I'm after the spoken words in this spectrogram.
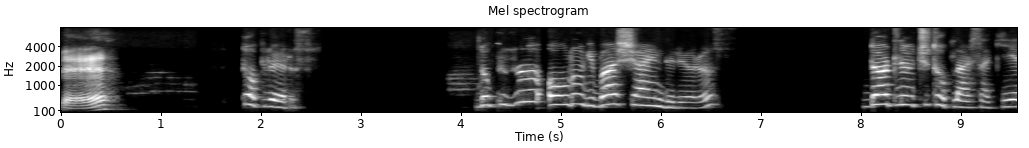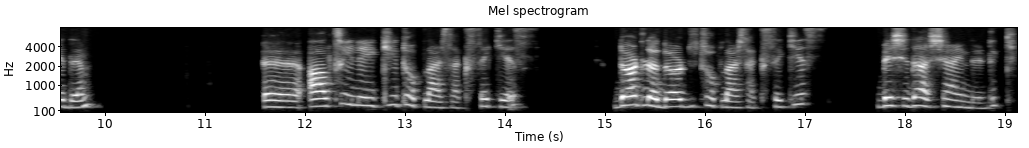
Ve Topluyoruz. 9'u olduğu gibi aşağı indiriyoruz. 4 ile 3'ü toplarsak 7. Ee, 6 ile 2'yi toplarsak 8. 4 ile 4'ü toplarsak 8. 5'i de aşağı indirdik.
